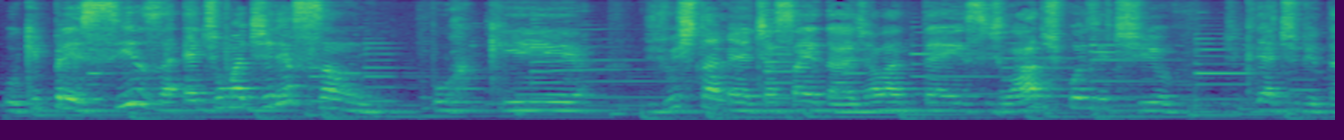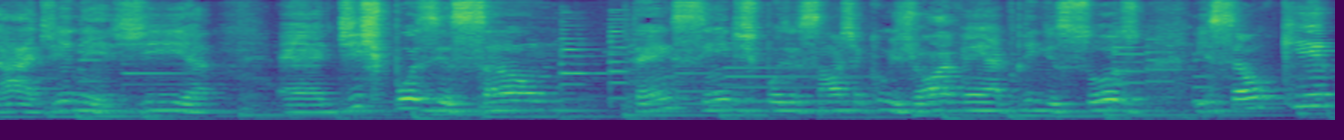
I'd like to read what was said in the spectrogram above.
O que precisa é de uma direção, porque justamente essa idade ela tem esses lados positivos de criatividade, energia, é, disposição tem sim disposição, acha que o jovem é preguiçoso. Isso é o que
